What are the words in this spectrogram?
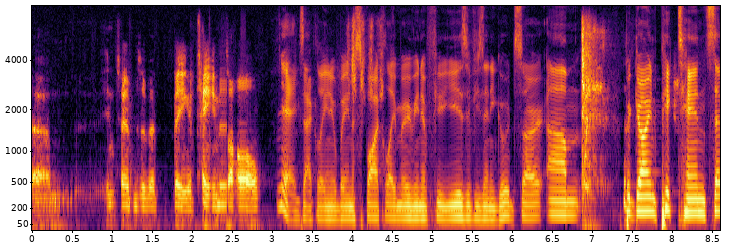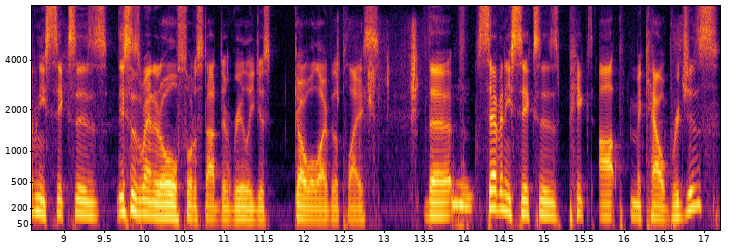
um, in terms of it being a team as a whole. Yeah, exactly. And he'll be in a Spike Lee movie in a few years if he's any good. So, um, but going pick 10, 76ers, this is when it all sort of started to really just go all over the place. The 76ers picked up Mikal Bridges,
